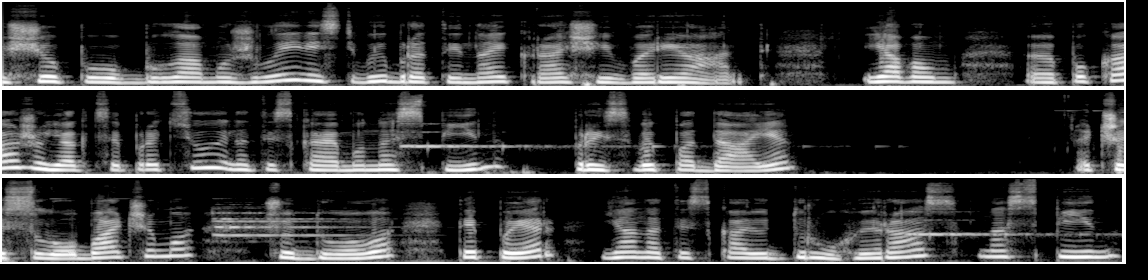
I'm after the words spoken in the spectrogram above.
щоб була можливість вибрати найкращий варіант. Я вам е, покажу, як це працює. Натискаємо на спін, приз випадає. Число бачимо, чудово. Тепер я натискаю другий раз на спін.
